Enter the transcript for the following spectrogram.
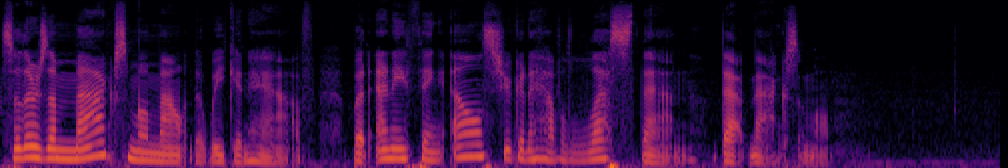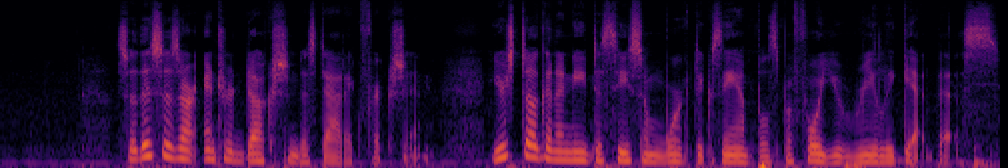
So there's a maximum amount that we can have, but anything else you're going to have less than that maximum. So this is our introduction to static friction. You're still going to need to see some worked examples before you really get this.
